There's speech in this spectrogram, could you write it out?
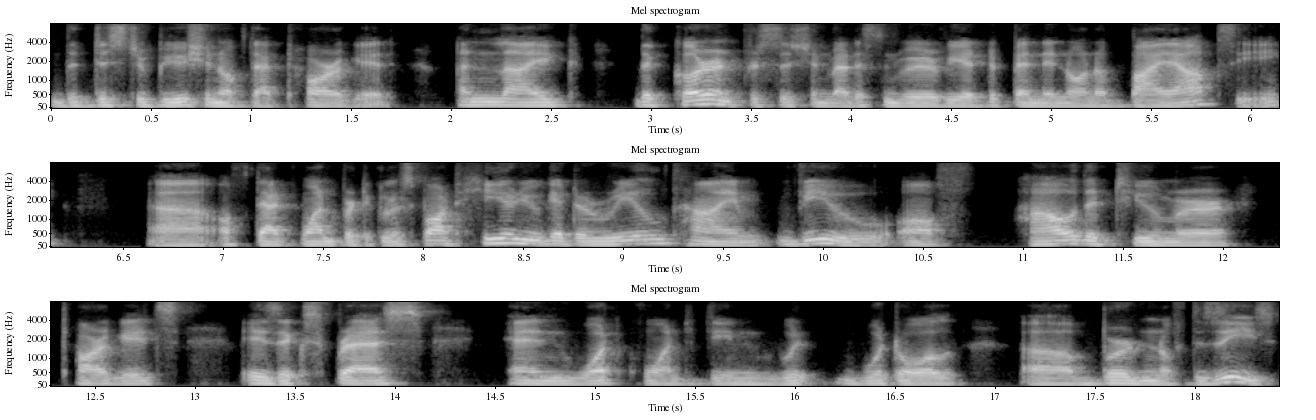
the distribution of that target. Unlike the current precision medicine, where we are dependent on a biopsy uh, of that one particular spot, here you get a real time view of how the tumor targets is expressed and what quantity and what, all uh, burden of disease.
